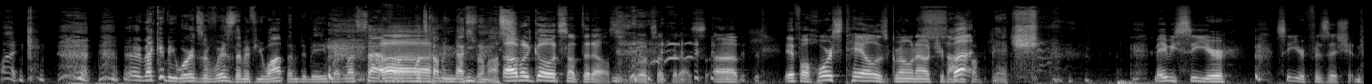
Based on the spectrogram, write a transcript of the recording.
that could be words of wisdom if you want them to be, but let's have uh, what's coming next from us. I'm gonna go with something else. Go with something else. Uh, if a horse tail is grown out your Son butt, of a bitch. maybe see your see your physician.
